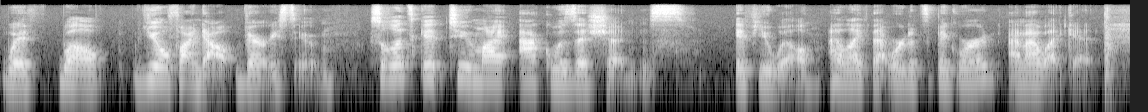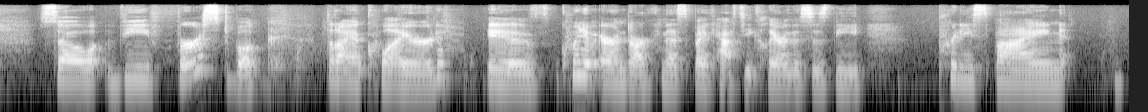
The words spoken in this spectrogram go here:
with, well, you'll find out very soon. So let's get to my acquisitions, if you will. I like that word. It's a big word and I like it. So the first book that I acquired is Queen of Air and Darkness by Cassie Clare. This is the Pretty Spine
